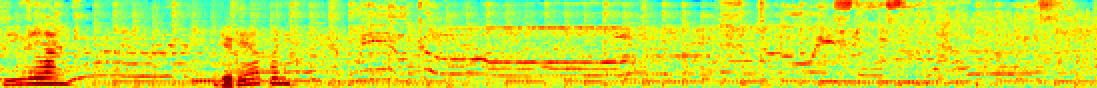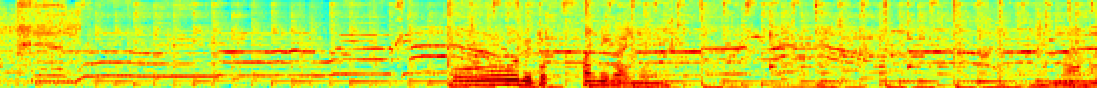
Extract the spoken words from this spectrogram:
Hilang. Jadi apa nih? Oh, di depan nih kayaknya nih. Mana,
